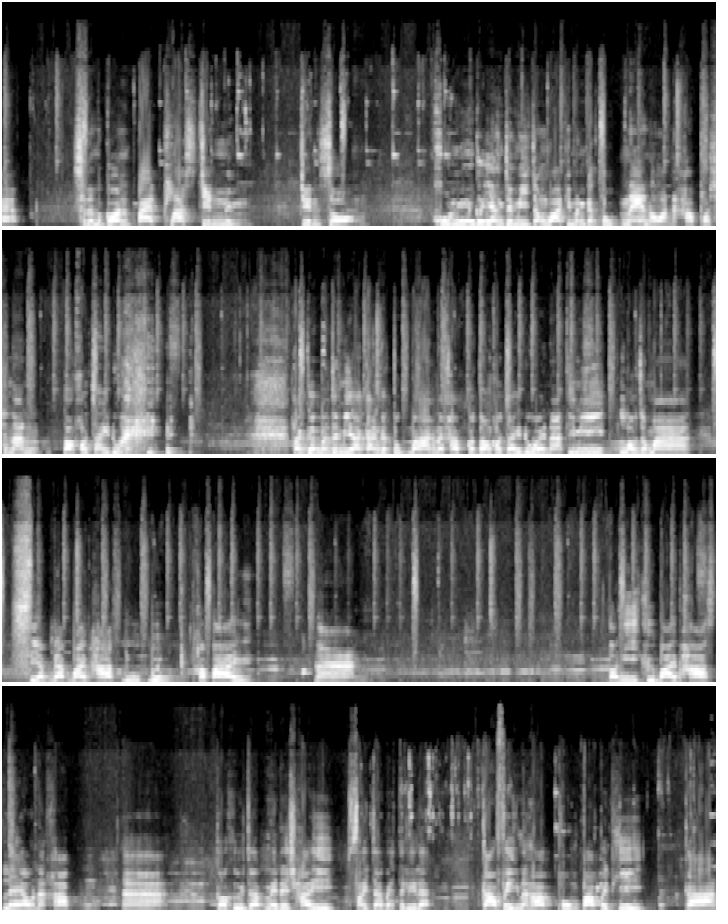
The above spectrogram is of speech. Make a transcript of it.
888 Snapdragon 8 plus Gen 1 Gen 2 คุณก็ยังจะมีจังหวะที่มันกระตุกแน่นอนนะครับ เพราะฉะนั้นต้องเข้าใจด้วย ถ้าเกิดมันจะมีอาการกระตุกบ้างนะครับ ก็ต้องเข้าใจด้วยนะ ทีนี้เราจะมาเสียบแบบ bypass ดูปุ๊บเข้าไปนาน ตอนนี้คือ bypass แล้วนะครับอ่าก็คือจะไม่ได้ใช้ไฟจากแบตเตอรี่แล้วกราฟิกนะครับ ผมปรับไปที่กลาง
